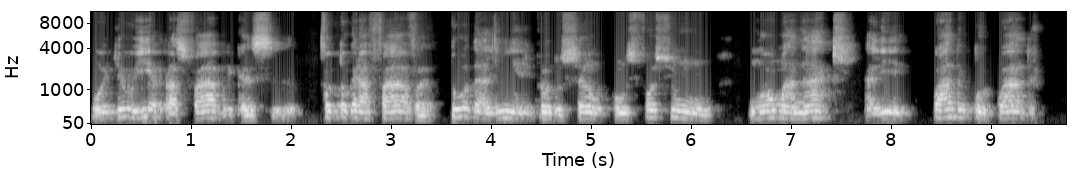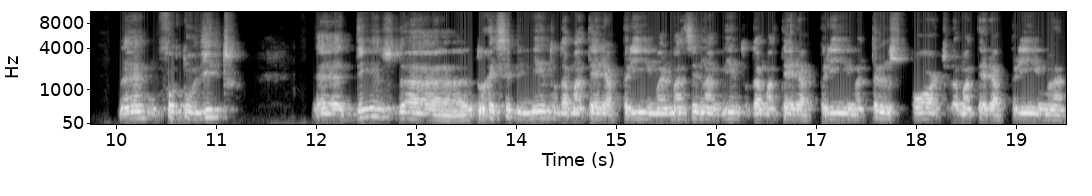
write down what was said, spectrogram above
onde eu ia para as fábricas, fotografava toda a linha de produção como se fosse um, um almanaque ali, quadro por quadro, né, um fotolito, é, desde o recebimento da matéria-prima, armazenamento da matéria-prima, transporte da matéria-prima,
